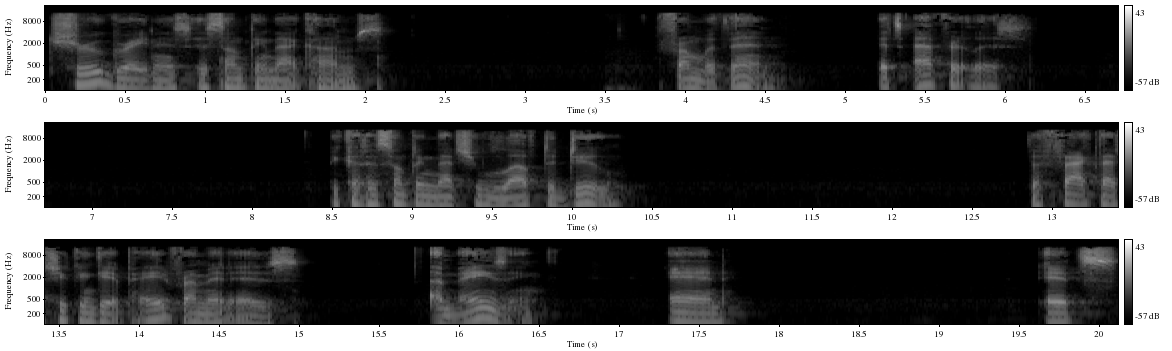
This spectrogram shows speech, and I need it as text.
true greatness, is something that comes from within. It's effortless because it's something that you love to do the fact that you can get paid from it is amazing. And it's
